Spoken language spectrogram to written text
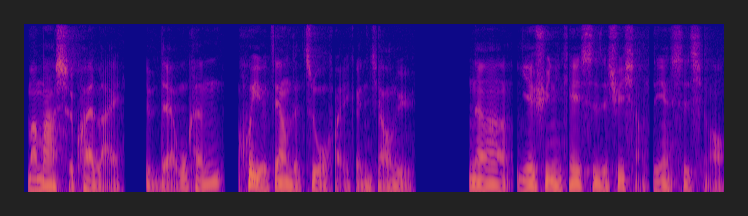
妈妈十块来，对不对？我可能会有这样的自我怀疑跟焦虑。那也许你可以试着去想这件事情哦。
